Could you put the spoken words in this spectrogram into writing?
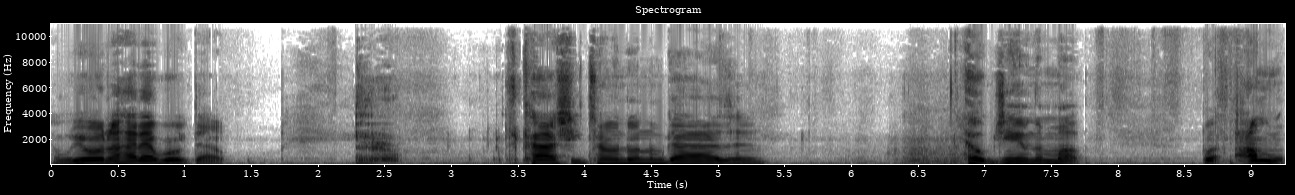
And we all know how that worked out. Tekashi turned on them guys and helped jam them up. But I'm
